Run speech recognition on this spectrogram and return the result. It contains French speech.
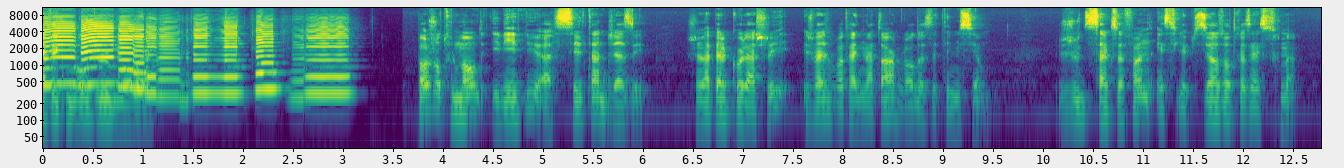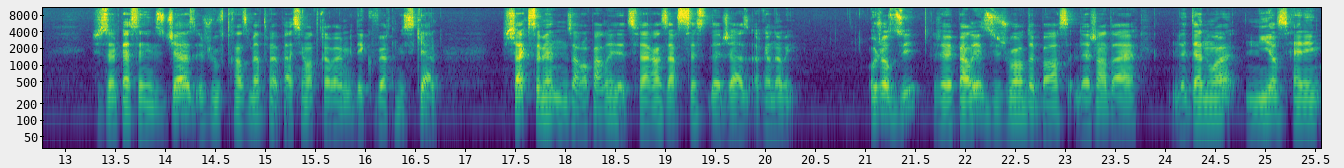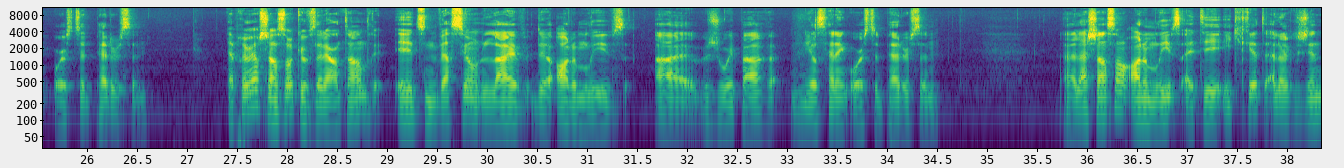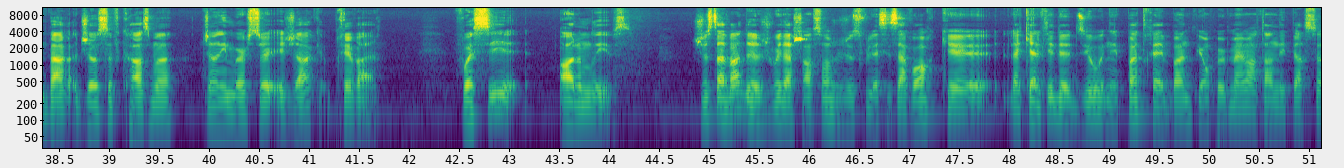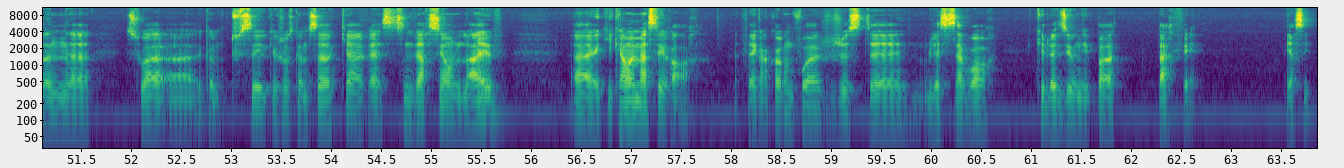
avec Mulgrew Mower. Bonjour tout le monde et bienvenue à C'est le temps de jazzer. Je m'appelle Cole Ashley et je vais être votre animateur lors de cette émission. Je joue du saxophone ainsi que plusieurs autres instruments. Je suis un passionné du jazz et je vais vous transmettre ma passion à travers mes découvertes musicales. Chaque semaine, nous allons parler de différents artistes de jazz renommés. Aujourd'hui, je vais parler du joueur de basse légendaire, le danois Niels Henning Ørsted Pedersen. La première chanson que vous allez entendre est une version live de Autumn Leaves, euh, jouée par Niels Henning Ørsted Pedersen. Euh, la chanson Autumn Leaves a été écrite à l'origine par Joseph Cosma, Johnny Mercer et Jacques Prévert. Voici Autumn Leaves. Juste avant de jouer la chanson, je veux juste vous laisser savoir que la qualité de duo n'est pas très bonne, puis on peut même entendre des personnes euh, soit comme tousser ou quelque chose comme ça, car c'est une version live qui est quand même assez rare. Fait qu'encore une fois, juste vous laisser savoir que l'audio n'est pas parfait. Merci.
